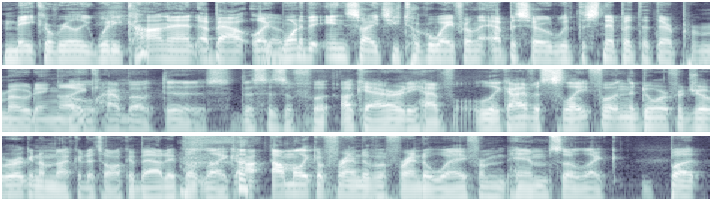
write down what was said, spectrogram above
make a really witty comment about like Yep. one of the insights you took away from the episode with the snippet that they're promoting. Like oh, how about this? This is a foot. Okay, I already have like I have a slight foot in the door for Joe Rogan. I'm not going to talk about it, but like I, I'm like a friend of a friend away from him. So like, but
